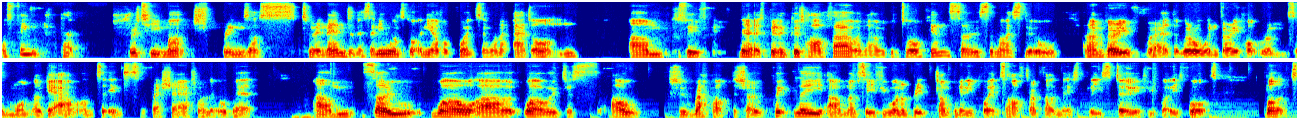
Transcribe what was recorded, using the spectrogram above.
I think that pretty much brings us to an end unless anyone's got any other points they want to add on. Um, because we've yeah, it's been a good half hour now we've been talking, so it's a nice little. And I'm very rare that we're all in very hot rooms and want to get out onto into some fresh air for a little bit. Um, so while uh, while we just I'll wrap up the show quickly. Um, obviously, if you want to jump in any points after I've done this, please do. If you've got any thoughts, but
